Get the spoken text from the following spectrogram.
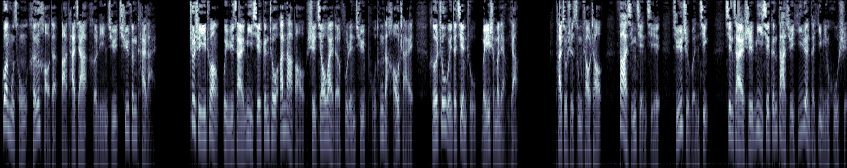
灌木丛很好的把他家和邻居区分开来。这是一幢位于在密歇根州安娜堡市郊外的富人区普通的豪宅，和周围的建筑没什么两样。她就是宋昭昭。发型简洁，举止文静，现在是密歇根大学医院的一名护士，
